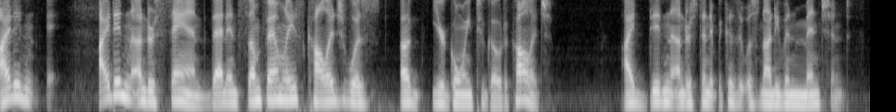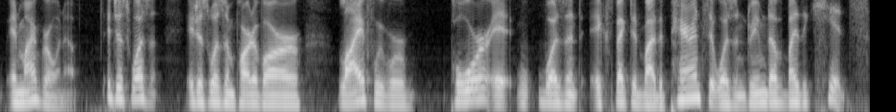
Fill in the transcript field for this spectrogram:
I didn't, I didn't understand that in some families, college was a, you're going to go to college. I didn't understand it because it was not even mentioned in my growing up. It just wasn't. It just wasn't part of our life. We were poor. It wasn't expected by the parents. It wasn't dreamed of by the kids.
